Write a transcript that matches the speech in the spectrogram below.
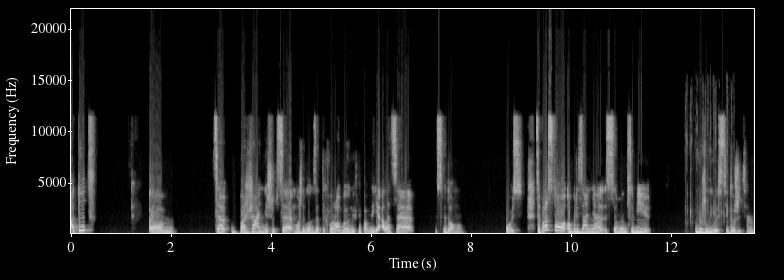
А тут ем, це бажання, щоб це можна було назвати хворобою, у них, напевно, є, але це свідомо. Ось. Це просто обрізання самим собі можливості до життя.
